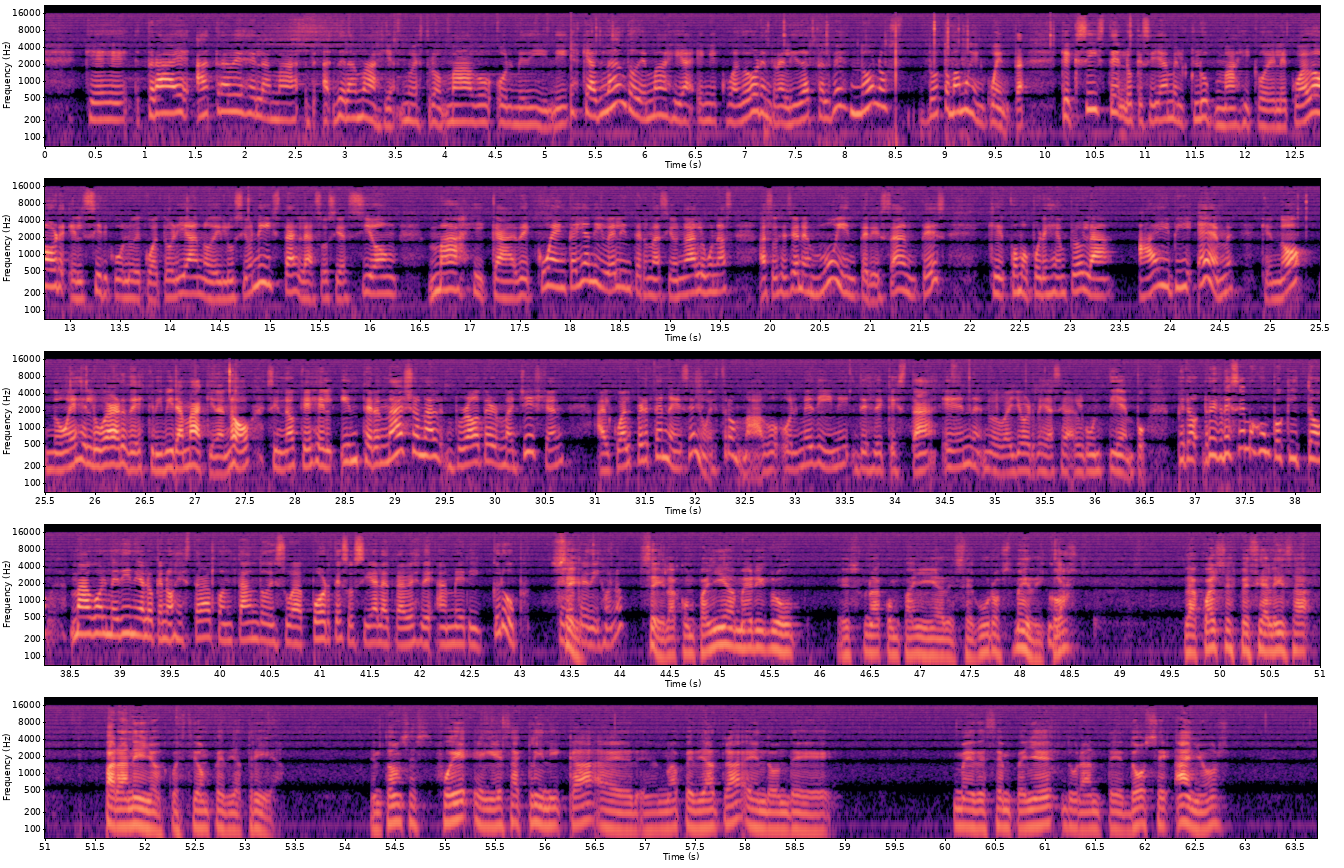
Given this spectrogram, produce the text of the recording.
que trae a través de la, de la magia nuestro mago Olmedini. Es que hablando de magia en Ecuador en realidad tal vez no nos no tomamos en cuenta que existe lo que se llama el Club Mágico del Ecuador, el Círculo Ecuatoriano de Ilusionistas, la Asociación Mágica de Cuenca y a nivel internacional unas asociaciones muy interesantes que como por ejemplo la IBM, que no, no es el lugar de escribir a máquina, no, sino que es el International Brother Magician, al cual pertenece nuestro mago Olmedini desde que está en Nueva York desde hace algún tiempo. Pero regresemos un poquito, mago Olmedini, a lo que nos estaba contando de su aporte social a través de Ameri Group, que lo que dijo, ¿no? Sí, la compañía Ameri Group es una compañía de seguros médicos, la cual se especializa para niños, cuestión pediatría. Entonces fue en esa clínica, eh, en una pediatra, en donde me desempeñé durante 12 años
